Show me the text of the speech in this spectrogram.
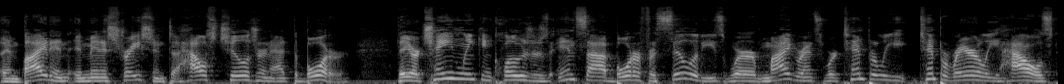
and Biden administration to house children at the border. They are chain link enclosures inside border facilities where migrants were temporarily, temporarily housed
